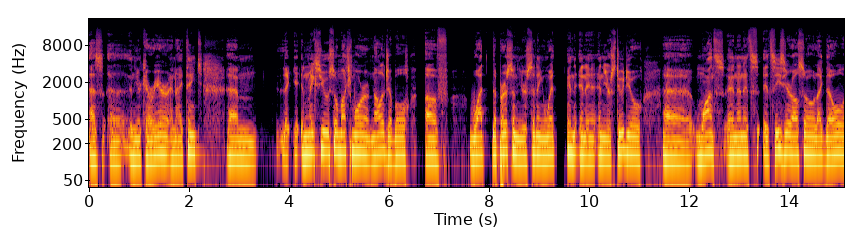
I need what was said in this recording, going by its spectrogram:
as uh, in your career, and I think um, like it makes you so much more knowledgeable of what the person you're sitting with in in in your studio uh, wants, and then it's it's easier also like the whole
